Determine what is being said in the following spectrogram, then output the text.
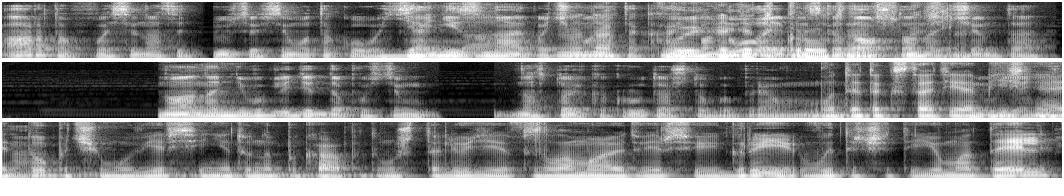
артов 18 плюс и всего такого. Я не Да. знаю, почему Она она, так хайпанула. Я бы сказал, что она чем-то... Но она не выглядит, допустим, настолько круто, чтобы прям... Вот это, кстати, Ну, объясняет знаю. то, почему версии нету на ПК. Потому что люди взломают версию игры, вытащат ее модель.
